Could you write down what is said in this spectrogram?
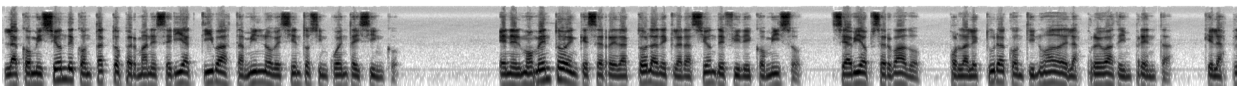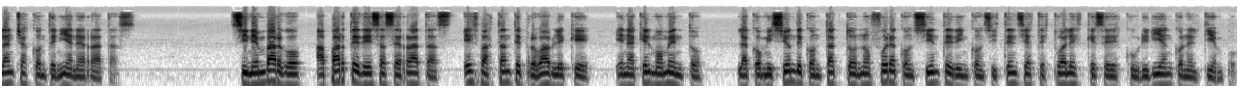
La comisión de contacto permanecería activa hasta 1955. En el momento en que se redactó la declaración de fideicomiso, se había observado, por la lectura continuada de las pruebas de imprenta, que las planchas contenían erratas. Sin embargo, aparte de esas erratas, es bastante probable que, en aquel momento, la comisión de contacto no fuera consciente de inconsistencias textuales que se descubrirían con el tiempo.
